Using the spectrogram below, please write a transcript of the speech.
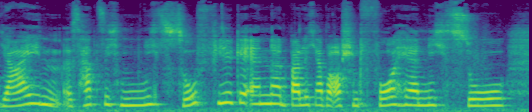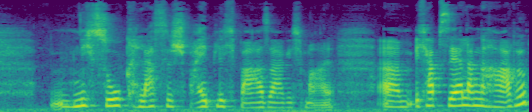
jein. Es hat sich nicht so viel geändert, weil ich aber auch schon vorher nicht so nicht so klassisch weiblich war, sage ich mal. Ähm, ich habe sehr lange Haare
